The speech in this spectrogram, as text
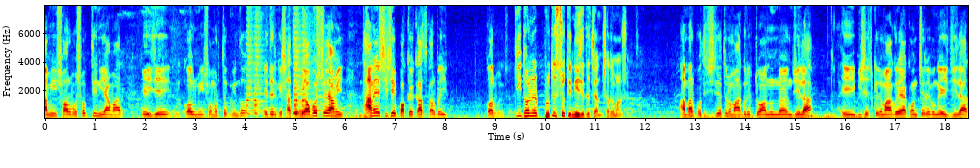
আমি সর্বশক্তি নিয়ে আমার এই যে কর্মী সমর্থকবৃন্দ এদেরকে সাথে নিয়ে অবশ্যই আমি ধানের শীষের পক্ষে কাজ করব। এই করব। কি ধরনের প্রতিশ্রুতি নিয়ে যেতে চান সাধারণ মানুষের কাছে আমার প্রতিষ্ঠিত হলো মাগুর একটু অনুন্নয়ন জেলা, এই বিশেষ করে মাগুর এক অঞ্চল এবং এই জেলার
